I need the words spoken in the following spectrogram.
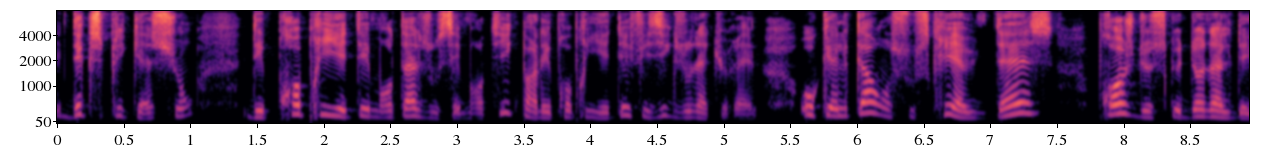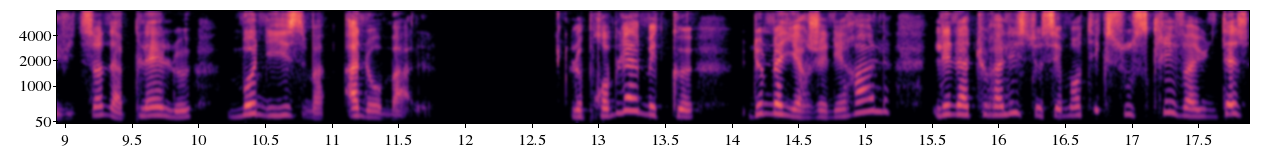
d'explication des propriétés mentales ou sémantiques par les propriétés physiques ou naturelles, auquel cas on souscrit à une thèse proche de ce que Donald Davidson appelait le monisme anomal. Le problème est que, de manière générale, les naturalistes sémantiques souscrivent à une thèse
